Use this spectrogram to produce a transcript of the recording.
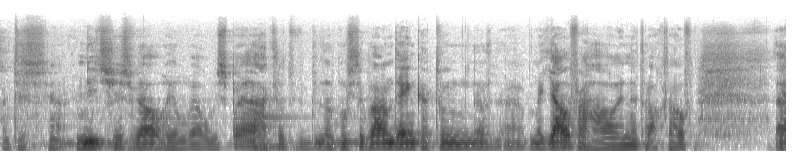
Het is, ja, Nietzsche is wel heel wel bespraakt. Dat, dat moest ik wel aan denken toen eh, met jouw verhaal in het achterhoofd. Ja, Eh,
